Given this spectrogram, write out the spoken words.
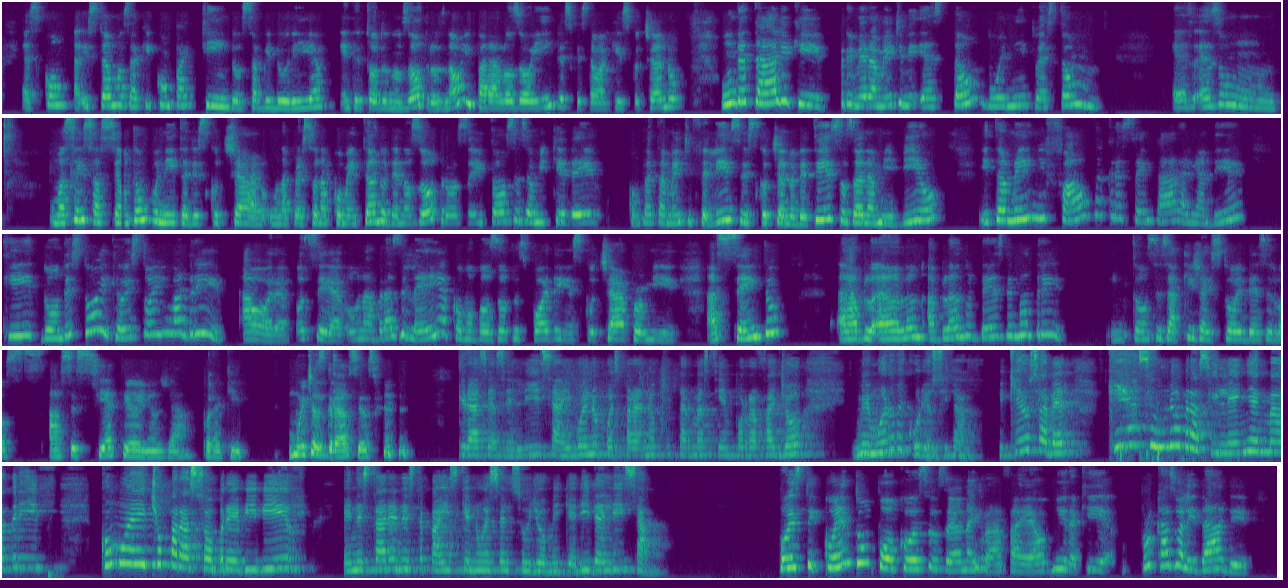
estamos aqui compartilhando sabedoria entre todos nós outros, não? E para os ouvintes que estão aqui escutando, um detalhe que, primeiramente, é tão bonito, é tão é, é um uma sensação tão bonita de escutar uma pessoa comentando de nós outros. Então, eu me quedei completamente feliz escutando de ti, Susana viu. E também me falta acrescentar, añadir, que onde estou, que eu estou em Madrid agora. Ou seja, uma brasileira, como vocês podem escutar por meu acento, hablando desde Madrid. Entonces, aquí ya estoy desde los hace siete años ya por aquí. Muchas gracias. Gracias, Elisa. Y bueno, pues para no quitar más tiempo, Rafa, yo me muero de curiosidad y quiero saber qué hace una brasileña en Madrid. ¿Cómo ha hecho para sobrevivir en estar en este país que no es el suyo, mi querida Elisa? Pues te cuento un poco, Susana y Rafael. Mira, que por casualidad,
